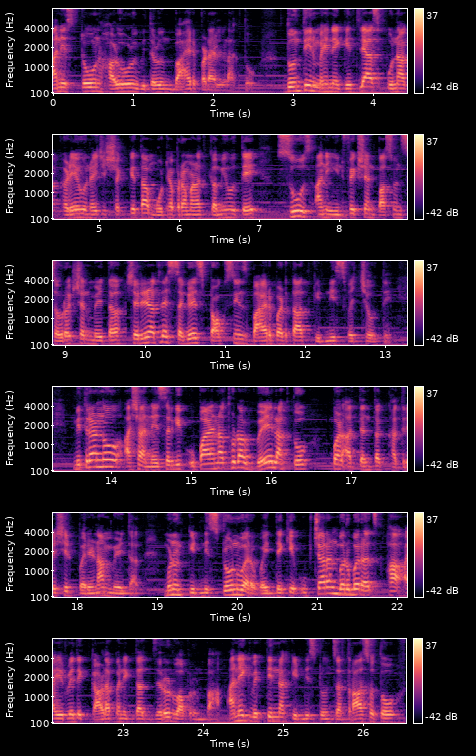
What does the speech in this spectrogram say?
आणि स्टोन हळूहळू वितळून बाहेर पडायला लागतो. दोन तीन महिने घेतल्यास पुन्हा खडे होण्याची शक्यता मोठ्या प्रमाणात कमी होते. सूज आणि इन्फेक्शनपासून संरक्षण मिळतं. शरीरातले सगळेच टॉक्सिन्स बाहेर पडतात किडनी स्वच्छ होते. मित्रांनो अशा नैसर्गिक उपायांना थोडा वेळ लागतो. पण अत्यंत खात्रीशीर परिणाम मिळतात. म्हणून किडनी स्टोनवर वैद्यकीय उपचारांबरोबरच हा आयुर्वेदिक काढा पण एकदा जरूर वापरून पहा. अनेक व्यक्तींना किडनी स्टोनचा त्रास होतो.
